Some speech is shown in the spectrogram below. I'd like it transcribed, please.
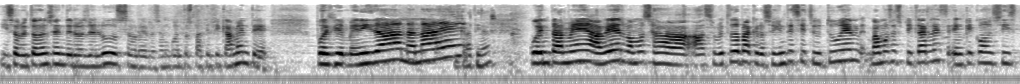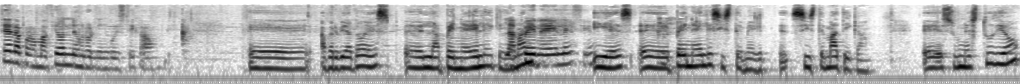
y sobre todo en Senderos de Luz sobre los encuentros pacíficamente. Pues bienvenida Nanae. Gracias. Cuéntame, a ver, vamos a, a- sobre todo para que los oyentes se sitúen, vamos a explicarles en qué consiste la programación neurolingüística. Eh, abreviado es eh, la PNL que La llaman, PNL, sí. y es eh, PNL sisteme- sistemática. Es un estudio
